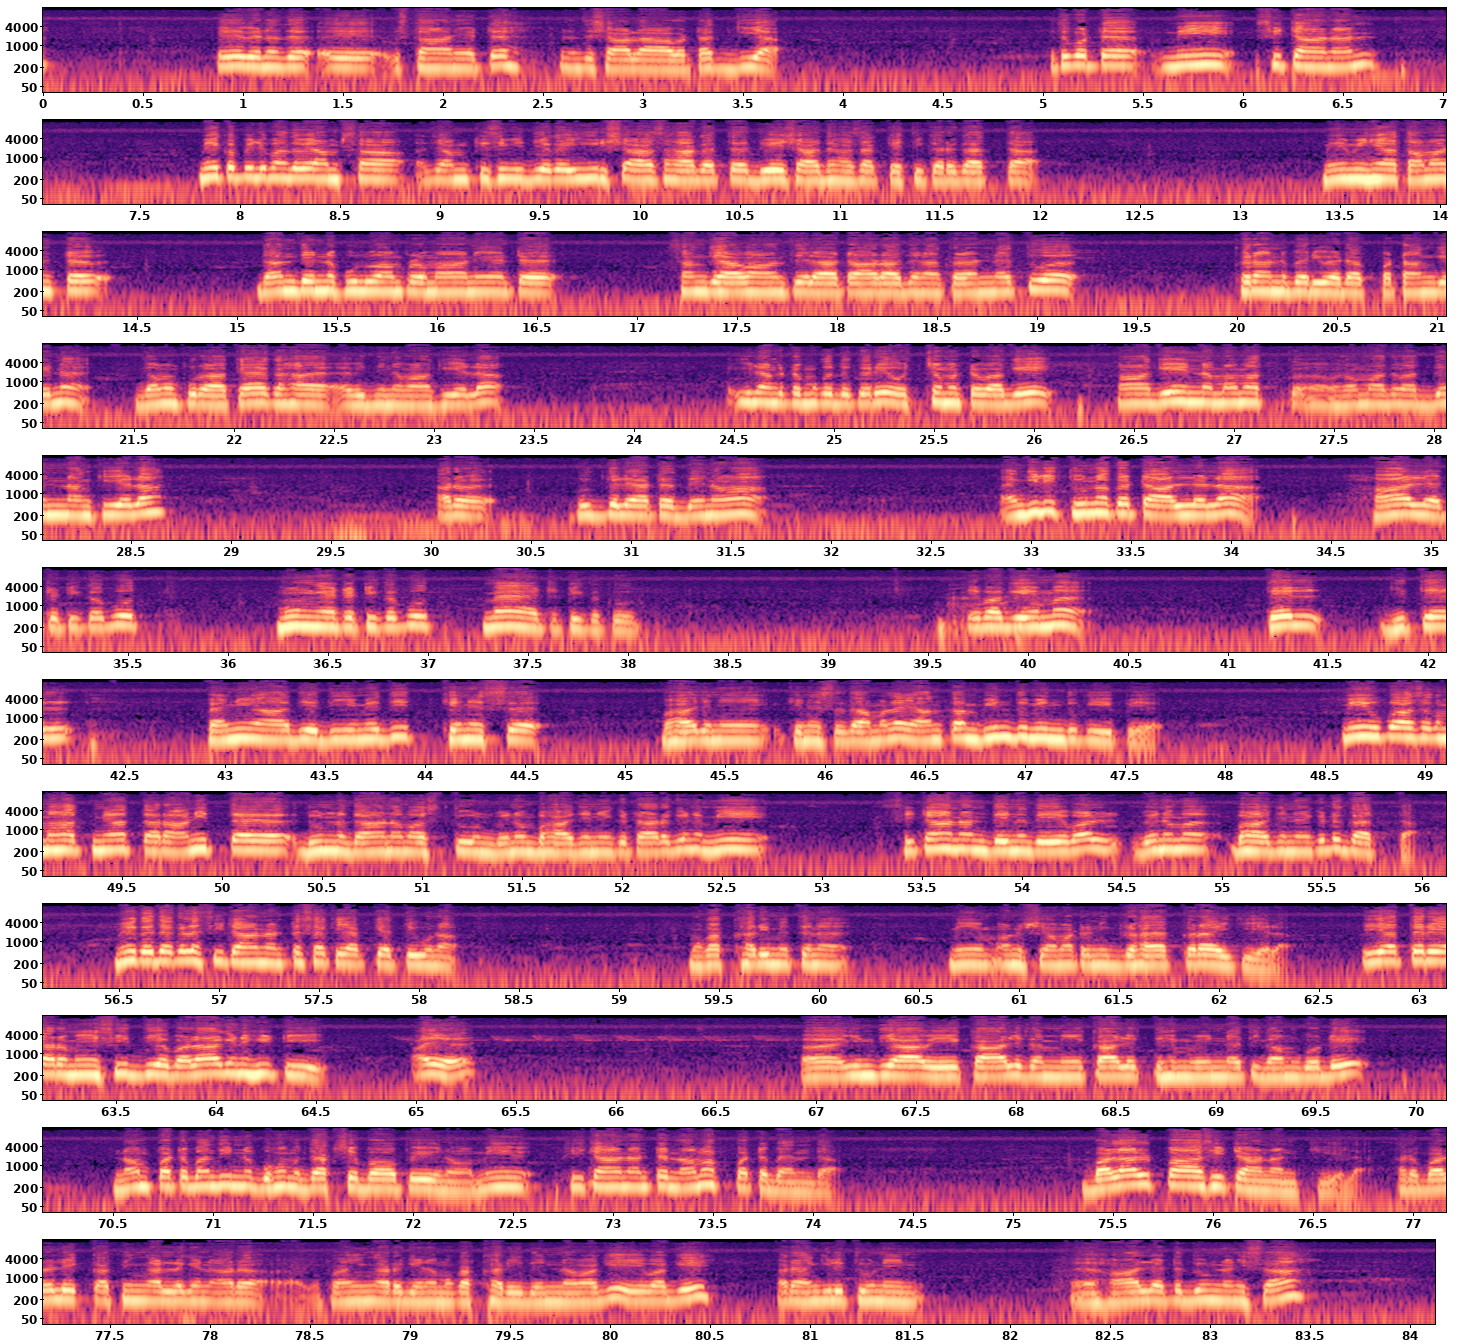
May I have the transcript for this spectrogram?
ඒ වෙළඳ ඒ ස්ථානයට වෙළඳ ශාලාවටත් ගියා. එතකොට මේ සිටානන් මේක පිළිබඳව යම්සා යම් කිසි විදියක ඊර්ෂ්‍යා සහගත ද්වේෂ අදහසක් ඇති කරගත්තා. මේ මිනිහා Tamanට දන් දෙන්න පුළුවන් ප්‍රමාණයට සංඝයා වහන්සේලාට ආරාධනා කරන්නේ නැතුව කරන්න බැරි වැඩක් පටන්ගෙන ගම පුරා කෑ ගහ ඇවිදිනවා කියලා. ඊළඟට මොකද කරේ? ඔච්චමට වගේ ආ ගේන්න මමත් සමාදමත් දෙන්නම් කියලා අර පුද්ගලයාට දෙනවා. ඇඟිලි තුනකට අල්ලලා හාල් යට ටිකකුත් මුං ඇට ටිකකුත් මෑ ඇට ටිකකුත්. ඒ වගේම තෙල් ගිතෙල් පැණි ආදිය දීමේදීත් කෙනෙස් භාජනයේ කෙනෙස් දාමලා යන්තම් බින්දු බින්දු කීපය. මේ උපාසක මහත්මයාත් අර අනිත් අය දුන්න දාන වස්තුන් වෙනම භාජනයකට අරගෙන මේ සිතානන් දෙන දේවල් වෙනම භාජනයකට ගත්තා. මේක දැකලා සිතානන්ට සැකයක් ඇති වුණා. මොකක් හරි මෙතන මේ මිනිහයා මට නිග්‍රහයක් කරයි කියලා. ඒ අතරේ අර මේ සිද්ධිය බලාගෙන හිටි අය ඉන්දියාවේ ඒ කාලේ දැන් මේ කාලෙත් එහෙම වෙන්නේ නැති ගම් ගොඩේ නම් පට බඳින්න බොහොම දක්ෂ බව පේනවා. මේ සිතානන්ට නමක් පට බැඳා. බලල්පාසිටානන් කියලා. අර බලලෙක් අතින් අල්ලගෙන අර පයින් අරගෙන මොකක් හරි දෙන්නා වගේ ඒ වගේ අර ඇඟිලි තුනෙන් හාල්යට දුන්න නිසා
